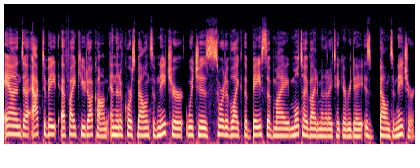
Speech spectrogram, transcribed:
And uh, ActivateFIQ.com. And then, of course, Balance of Nature, which is sort of like the base of my multivitamin that I take every day, is Balance of Nature.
